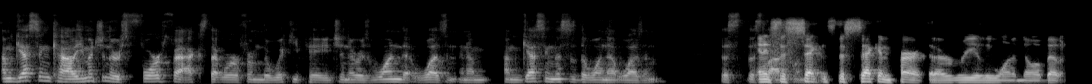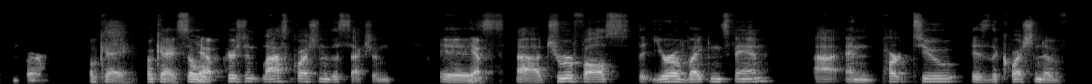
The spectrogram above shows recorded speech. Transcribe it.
I'm guessing, Kyle, you mentioned there's four facts that were from the wiki page, and there was one that wasn't, and I'm I'm guessing this is the one that wasn't. This, this and it's the second it's the second part that I really want to know about and confirm. Okay. Okay. So yep. Christian, last question of this section is yep. uh, true or false that you're a Vikings fan uh, and part two is the question of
